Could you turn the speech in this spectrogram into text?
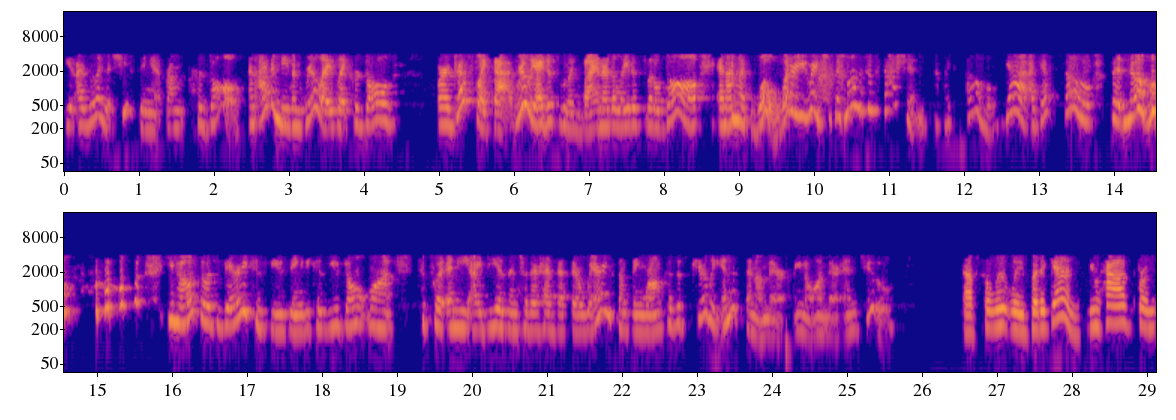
you know, I realized that she's seeing it from her dolls, and I didn't even realize like her dolls are dressed like that. Really, I just was like buying her the latest little doll, and I'm like, whoa, what are you wearing? She's like, Mom, this is fashion. I'm like, oh yeah, I guess so, but no. you know, so it's very confusing because you don't want to put any ideas into their head that they're wearing something wrong because it's purely innocent on their, you know, on their end too. Absolutely. But again, you have from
